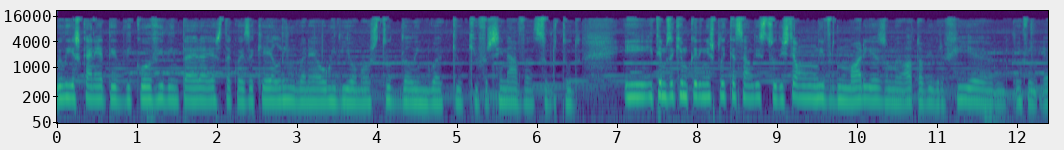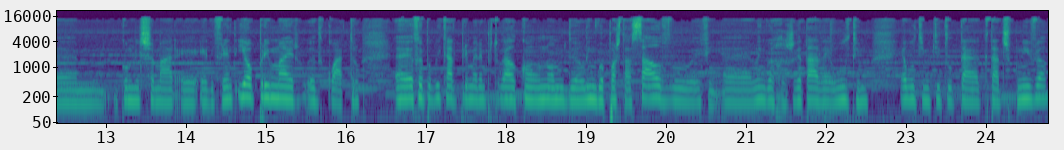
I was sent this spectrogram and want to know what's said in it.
Elias Canetti dedicou a vida inteira a esta coisa que é a língua, né? o idioma, o estudo da língua, aquilo que o fascinava, sobretudo. E, e, temos aqui um bocadinho a explicação disso tudo. Isto é um livro de memórias, uma autobiografia, enfim, um, como lhe chamar é, é, diferente. E é o primeiro de quatro. Uh, foi publicado primeiro em Portugal com nome de Língua Posta a Salvo, enfim, a Língua Resgatada é o último, é o último título que está, que está disponível.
